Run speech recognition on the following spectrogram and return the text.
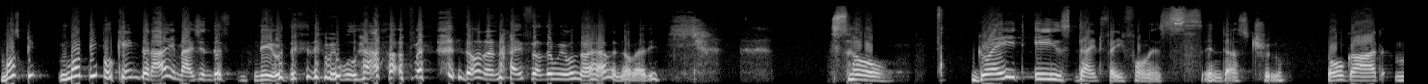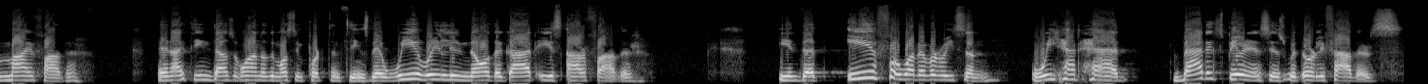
most people more people came than I imagined that knew that we will have. Don and I thought that we will not have nobody. So, great is thy faithfulness, and that's true. Oh God, my Father. And I think that's one of the most important things that we really know that God is our Father. In that, if for whatever reason we had had bad experiences with early fathers,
